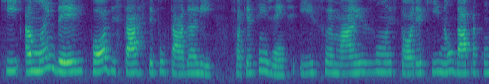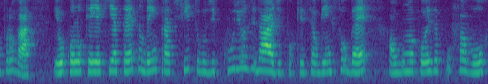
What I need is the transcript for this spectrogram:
que a mãe dele pode estar sepultada ali. Só que assim, gente, isso é mais uma história que não dá para comprovar. Eu coloquei aqui até também para título de curiosidade, porque se alguém souber alguma coisa, por favor,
